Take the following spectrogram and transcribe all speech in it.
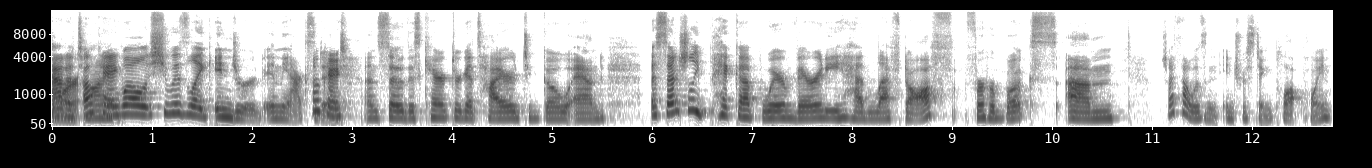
catatonic. Okay. Well, she was like injured in the accident. Okay. And so this character gets hired to go and essentially pick up where Verity had left off for her books, um, which I thought was an interesting plot point.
